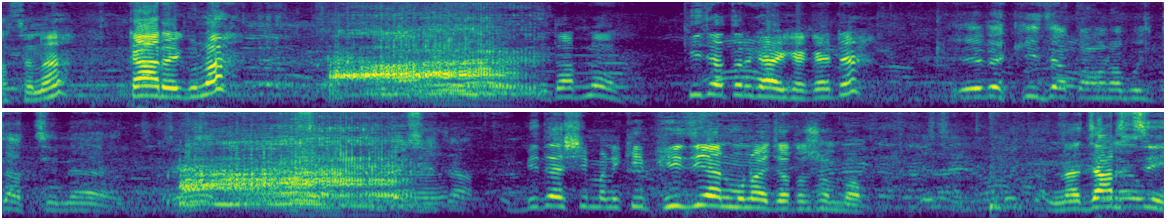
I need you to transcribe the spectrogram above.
আছে না? কার এগুলা? এটা আপনার? কি জাতের গায়ে কাকা এটা? এটা কি জাত আমরা বুঝতে পারছি না। বিদেশি মানে কি ফিজিয়ান মনে হয় যত সম্ভব? না জার্সি?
